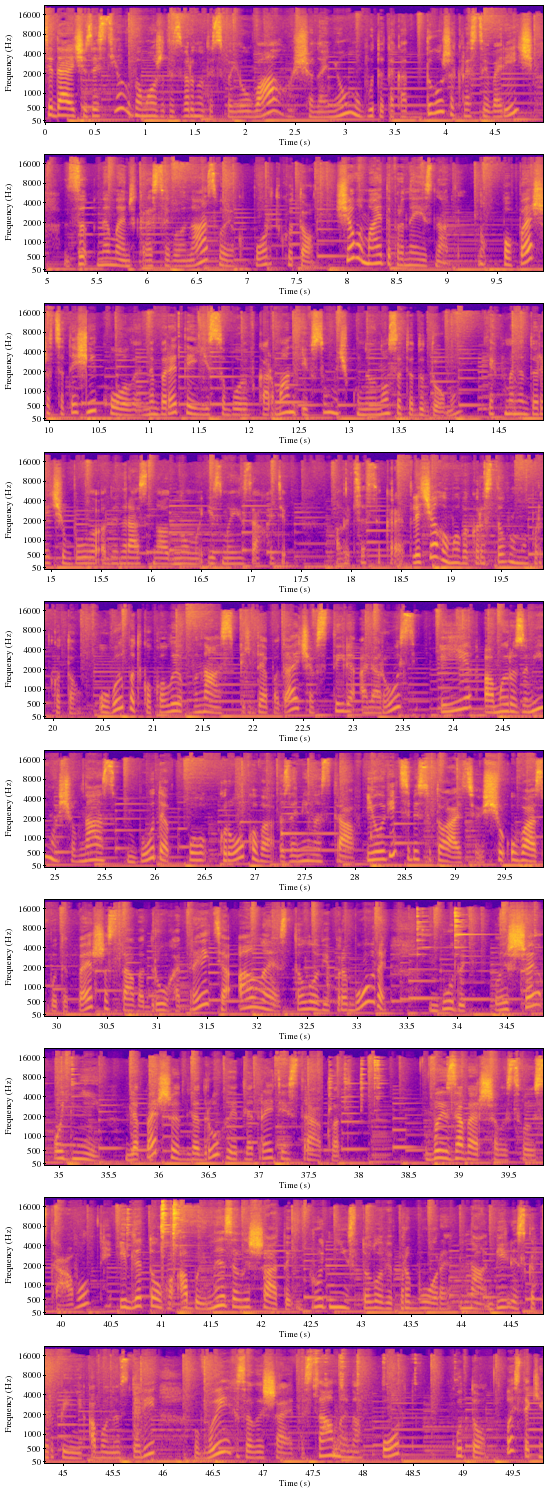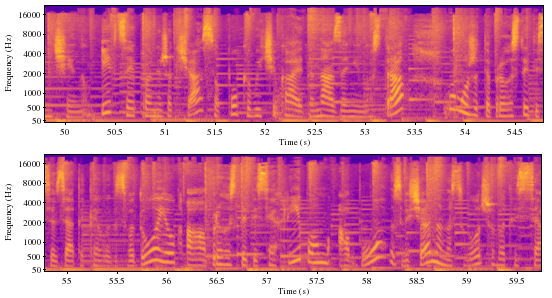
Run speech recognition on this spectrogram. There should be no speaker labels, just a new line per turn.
Сідаючи за стіл, ви можете звернути свою увагу, що на ньому буде така дуже красива річ з не менш красивою назвою, як порт Кото. Що ви маєте про неї знати? Ну, по-перше, це те, що ніколи не берете її з собою в карман і в сумочку не уносите додому, як в мене, до речі, було один раз на одному із моїх заходів. Але це секрет. Для чого ми використовуємо порткото? У випадку, коли в нас йде подача в стилі а-ля Русь, і ми розуміємо, що в нас буде покрокова заміна страв. І уявіть собі ситуацію, що у вас буде перша страва, друга, третя, але столові прибори будуть лише одні для першої, для другої, для третьої страв. Ви завершили свою страву, і для того, аби не залишати брудні столові прибори на білій скатертині або на столі, ви їх залишаєте саме на порт куто. Ось таким чином. І в цей проміжок часу, поки ви чекаєте на заміну страв, ви можете пригоститися, взяти келих з водою, а пригоститися хлібом або, звичайно, насолоджуватися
